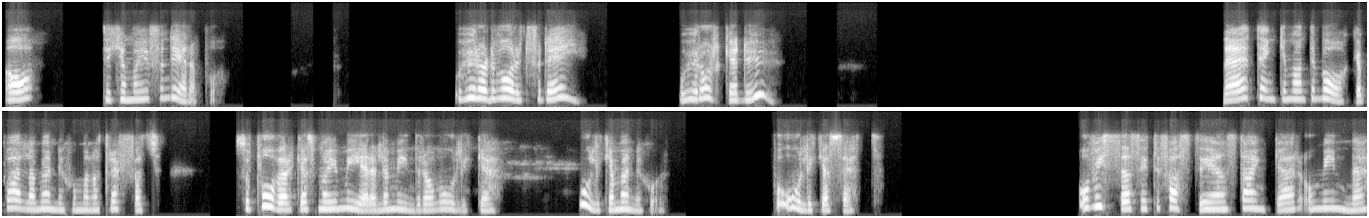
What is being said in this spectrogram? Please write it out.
Ja, det kan man ju fundera på. Och hur har det varit för dig? Och hur orkar du? Nej, tänker man tillbaka på alla människor man har träffat så påverkas man ju mer eller mindre av olika, olika människor. På olika sätt. Och vissa sitter fast i ens tankar och minne,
